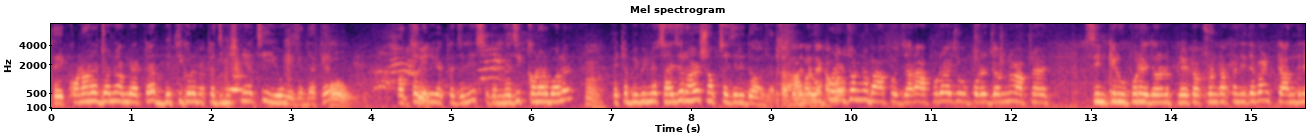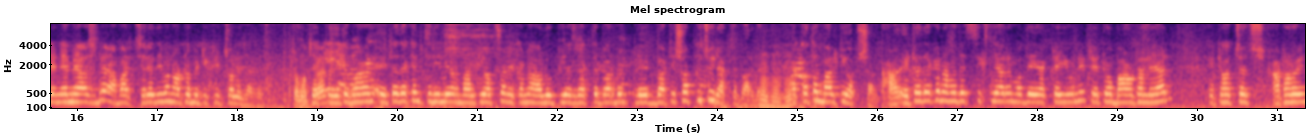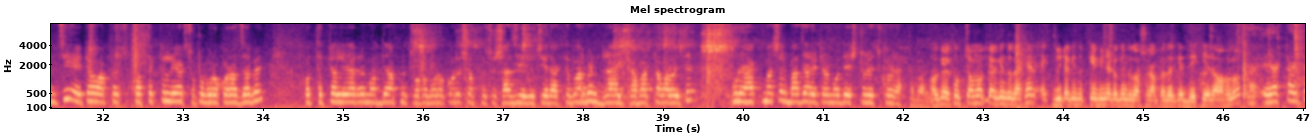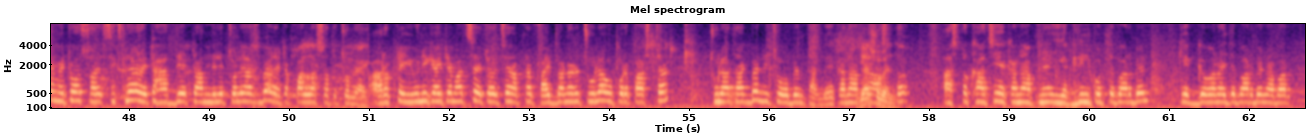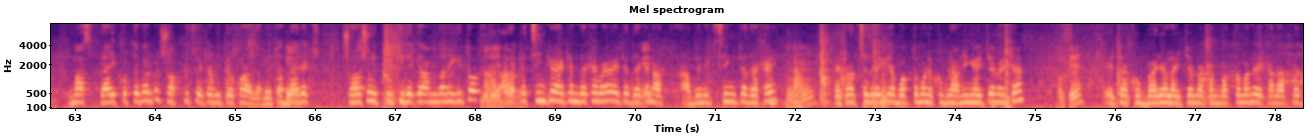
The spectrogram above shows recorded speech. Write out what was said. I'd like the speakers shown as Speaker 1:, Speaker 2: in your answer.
Speaker 1: তো এই কর্নারের জন্য আমরা একটা ব্যতিক্রম একটা জিনিস নিয়েছি ইউনিকে দেখেন অত্যাধুনিক একটা জিনিস এটা ম্যাজিক কর্নার বলে। এটা বিভিন্ন সাইজের হয় সব সাইজেরই দেওয়া যায়।
Speaker 2: আচ্ছা,
Speaker 1: আবার উপরের জন্য বা যারা আপুরা উপরের জন্য আপনার সিঙ্কের উপরে এই ধরনের প্লেট অপশনটা আপনি দিতে পারেন টান দিলে নেমে আসবে আবার ছেড়ে দিবেন অটোমেটিকলি চলে যাবে। এটা দিতে পারেন এটা দেখেন থ্রি লেয়ার মাল্টি অপশন এখানে আলু পেঁয়াজ রাখতে পারবেন প্লেট বাটি সবকিছুই রাখতে পারবেন। এক কথা মাল্টি অপশন আর এটা দেখেন আমাদের সিক্স লেয়ারের মধ্যে একটা ইউনিট এটাও বারোটা লেয়ার এটা হচ্ছে আঠারো ইঞ্চি এটাও আপনার প্রত্যেকটা লেয়ার ছোট বড় করা যাবে। প্রত্যেকটা লেয়ারের মধ্যে আপনি ছোট বড় করে সবকিছু সাজিয়ে গুছিয়ে রাখতে পারবেন ড্রাই খাবার টাবার হইতে পুরো এক মাসের বাজার এটার মধ্যে স্টোরেজ করে রাখতে পারবেন।
Speaker 2: ওকে খুব চমৎকার কিন্তু দেখেন এক দুইটা কিন্তু কেবিনেটও কিন্তু দর্শক আপনাদেরকে দেখিয়ে দেওয়া হলো।
Speaker 1: এই একটা আইটেম এটাও সিক্স লেয়ার এটা হাত দিয়ে টান দিলে চলে আসবে আর এটা পাল্লার সাথে চলে আসবে। আর একটা ইউনিক আইটেম আছে এটা হচ্ছে আপনার ফাইভ বার্নারের চুলা উপরে পাঁচটা চুলা থাকবে নিচে ওভেন থাকবে। এখানে আপনি
Speaker 2: Gas oven?
Speaker 1: আস্ত আস্ত খাঁচি এখানে আপনি ইয়ে গ্রিল করতে পারবেন কেক বানাইতে পারবেন আবার মাছ ফ্রাই করতে পারবেন সবকিছু এটার ভিতরে করা যাবে। এটা ডাইরেক্ট সরাসরি তুর্কি থেকে আমদানিকৃত আর একটা সিঙ্কের আইটেম দেখা ভাই এটা দেখেন আধুনিক সিঙ্কটা দেখাই। এটা হচ্ছে যে বর্তমানে খুব রানিং আইটেম এটা।
Speaker 2: ওকে
Speaker 1: এটা খুব ভাইরাল আইটেম এখন বর্তমানে এখানে আপনার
